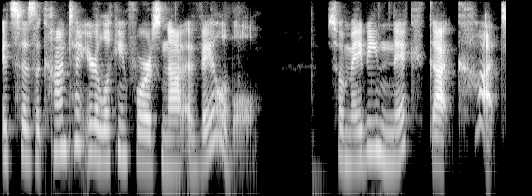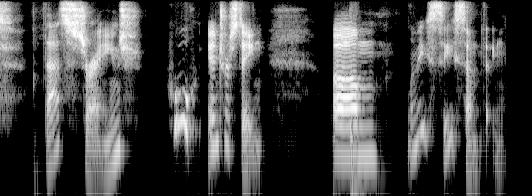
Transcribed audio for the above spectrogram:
it says the content you're looking for is not available. So maybe Nick got cut. That's strange. Whew, interesting. Um, let me see something.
